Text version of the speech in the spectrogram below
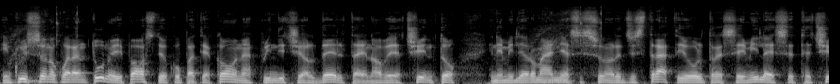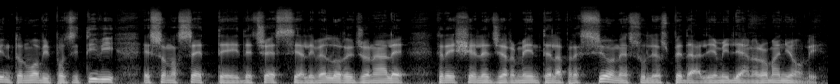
in cui sono 41 i posti occupati a Cona, 15 al Delta e 9 a Cento. In Emilia Romagna si sono registrati oltre 6.700 nuovi positivi e sono 7 i decessi. A livello regionale cresce leggermente la pressione sugli ospedali emiliano-romagnoli.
